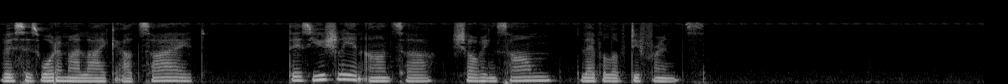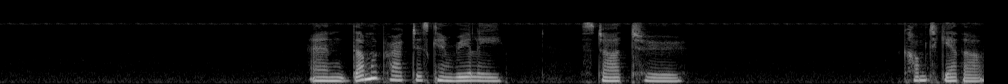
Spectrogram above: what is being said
versus what am I like outside, there's usually an answer showing some level of difference. Dhamma practice can really start to come together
